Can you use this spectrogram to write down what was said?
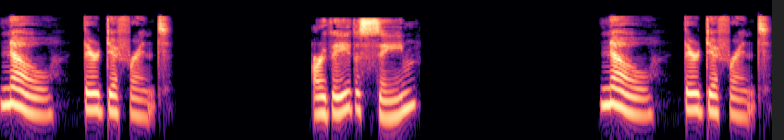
No, they're different. Are they the same? No, they're different.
